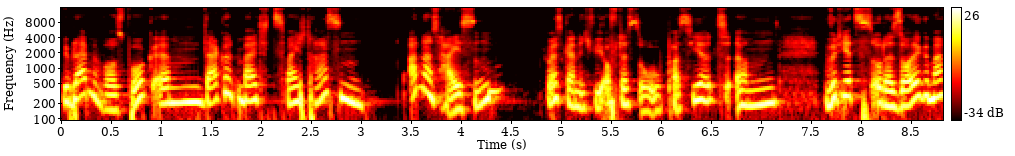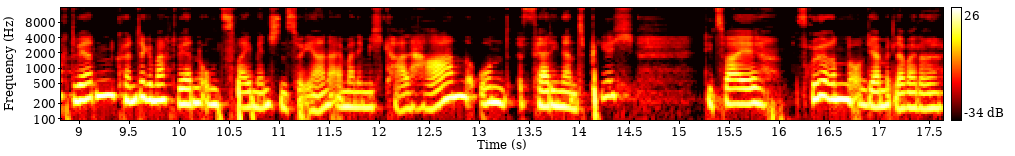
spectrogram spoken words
Wir bleiben in Wolfsburg. Ähm, da könnten bald zwei Straßen anders heißen. ich weiß gar nicht, wie oft das so passiert, ähm, wird jetzt oder soll gemacht werden, könnte gemacht werden, um zwei Menschen zu ehren. Einmal nämlich Karl Hahn und Ferdinand Pirch. Die zwei früheren und ja mittlerweile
